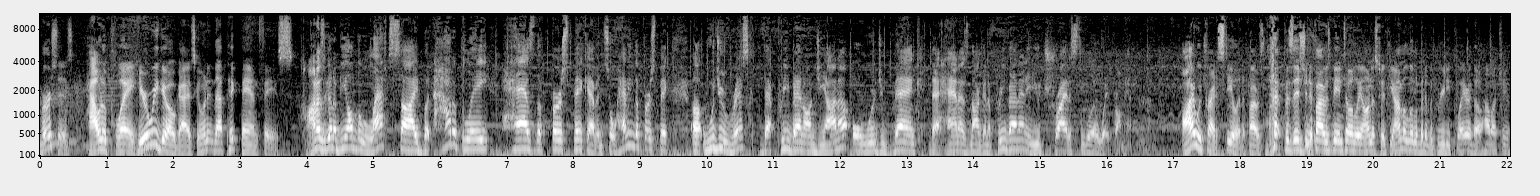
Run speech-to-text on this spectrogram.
versus how to play. Here we go, guys, going into that pick ban phase. Hannah's going to be on the left side, but how to play has the first pick, Evan. So having the first pick, uh, would you risk that pre-ban on Gianna, or would you bank that is not going to pre-ban it and you try to steal it away from him? I would try to steal it if I was in that position, if I was being totally honest with you. I'm a little bit of a greedy player, though. How about you?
